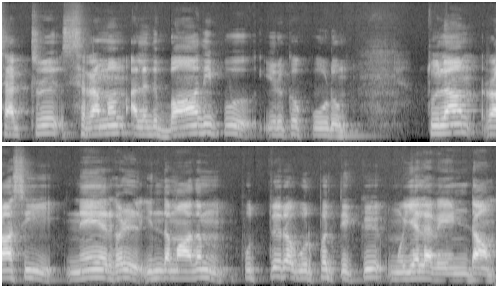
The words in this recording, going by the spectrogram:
சற்று சிரமம் அல்லது பாதிப்பு இருக்கக்கூடும். துலாம் ராசி நேயர்கள் இந்த மாதம் புத்திர உற்பத்திக்கு முயல வேண்டாம்.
